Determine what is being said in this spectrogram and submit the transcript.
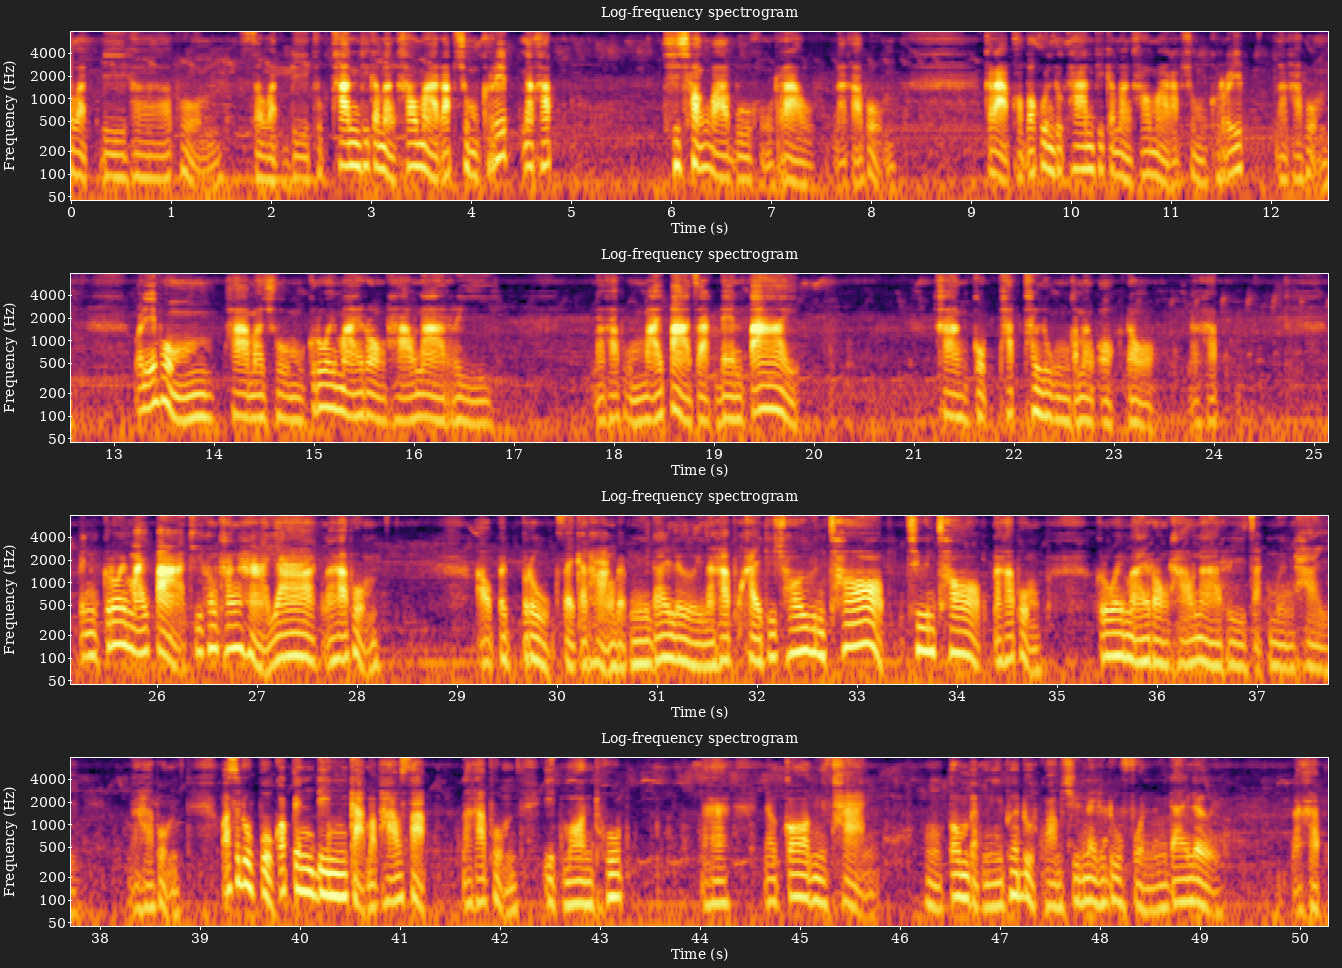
สวัสดีครับผม สวัสดีทุกท่านที่กำลังเข้ามารับชมคลิปนะครับ ที่ช่องวาบูของเรานะครับผม กราบขอบพระคุณทุกท่านที่กำลังเข้ามารับชมคลิปนะครับผม วันนี้ผมพามาชมกล้วยไม้รองเท้านารีนะครับผมไม้ป่าจากแดนใต้คางกบพัทลุงกำลังออกดอกนะครับ เป็นกล้วยไม้ป่าที่ค่อนข้างหายากนะครับผม เอาไปปลูกใส่กระถางแบบนี้ได้เลยนะครับ ใครที่ชอบชื่นชอบชื่นชอบนะครับผมกล้วยไม้รองเท้านารีจากเมืองไทยนะครับผมวัสดุปลูกก็เป็นดินกับมะพร้าวสับนะครับผมอิฐมอนทุบนะฮะแล้วก็มีถ่านหุงต้มแบบนี้เพื่อดูดความชื้นในฤดูฝนนี้ได้เลยนะครับ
